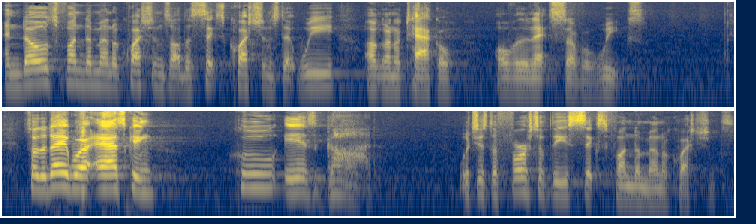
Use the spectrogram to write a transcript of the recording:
And those fundamental questions are the six questions that we are going to tackle over the next several weeks. So today we're asking, Who is God? Which is the first of these six fundamental questions.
